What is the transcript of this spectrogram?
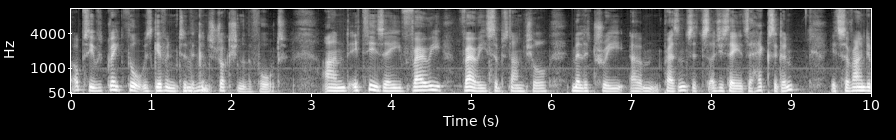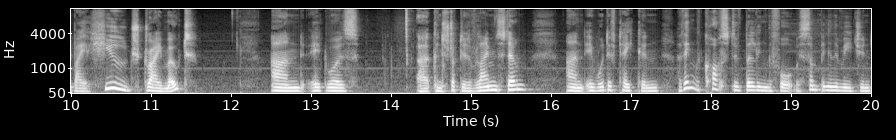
obviously, great thought was given to the construction of the fort, and it is a very, very substantial military um, presence. It's as you say, it's a hexagon. It's surrounded by a huge dry moat, and it was uh, constructed of limestone. And it would have taken, I think, the cost of building the fort was something in the region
